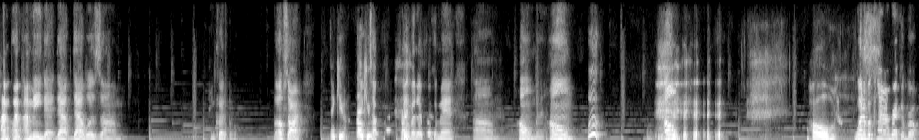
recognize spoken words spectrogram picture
I'm, I'm, i mean that that that was um, incredible. Oh, sorry. Thank you. Thank you. Talk, talk about that record, man. Um, home, man. Home. Woo. Home. Home. One of a kind record, bro.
